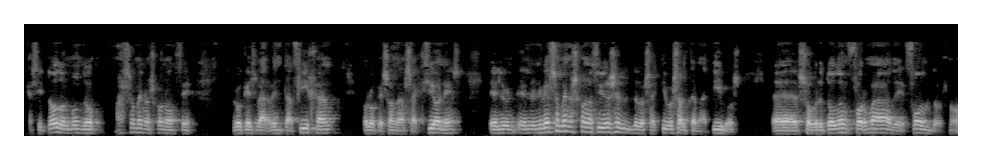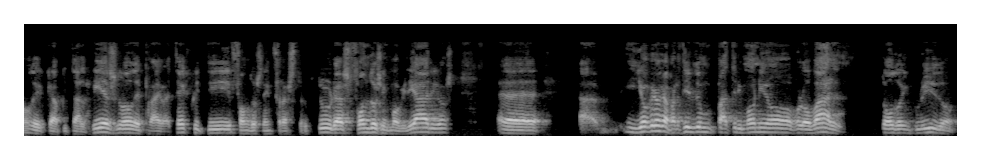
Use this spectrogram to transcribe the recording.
casi todo el mundo más o menos conoce lo que es la renta fija o lo que son las acciones. El, universo menos conocido es el de los activos alternativos, eh, sobre todo en forma de fondos, de capital riesgo, de private equity, fondos de infraestructuras, fondos inmobiliarios. Eh, y yo creo que a partir de un patrimonio global, todo incluido,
